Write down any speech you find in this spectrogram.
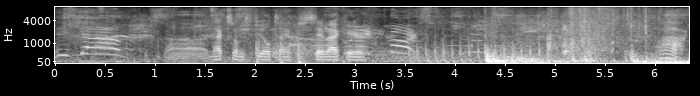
He's down. Uh, next one's fuel tank. Stay back here. First. Fuck.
